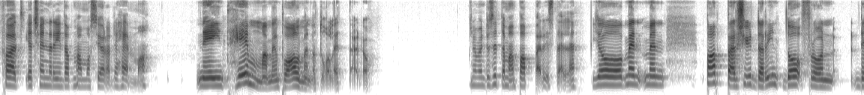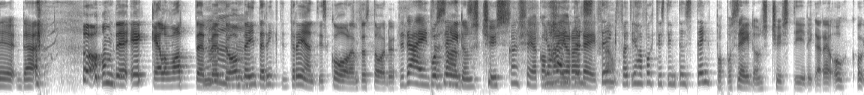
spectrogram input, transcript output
För att jag känner inte att man måste göra det hemma. Nej, inte hemma men på allmänna toaletter då. Ja, men då sätter man papper istället. Ja, men, men papper skyddar inte då från det där om det är äckelvatten, vet du, om det inte är riktigt rent i skålen, förstår du. Mm. Det där är intressant. Poseidons kyss. Kanske jag kommer har göra inte det ens ifrån. tänkt, för att jag har faktiskt inte ens tänkt på Poseidons kyss tidigare och, och,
